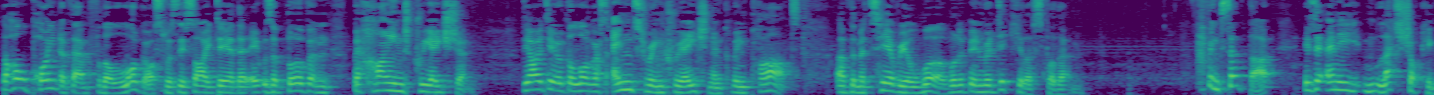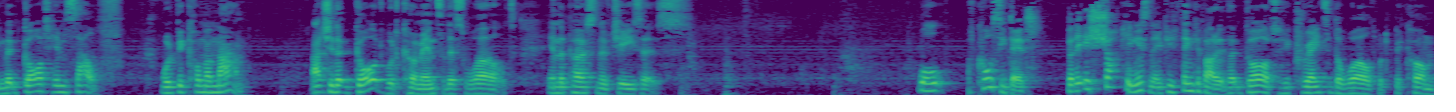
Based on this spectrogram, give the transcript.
The whole point of them for the Logos was this idea that it was above and behind creation. The idea of the Logos entering creation and becoming part of the material world would have been ridiculous for them. Having said that, is it any less shocking that God himself would become a man? Actually, that God would come into this world in the person of Jesus. Well, of course he did. But it is shocking, isn't it, if you think about it, that God, who created the world, would become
